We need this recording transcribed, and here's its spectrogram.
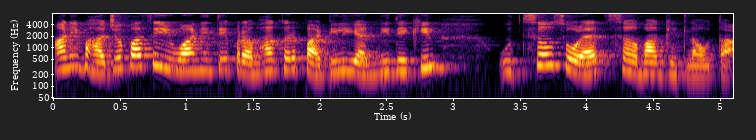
आणि भाजपाचे युवा नेते प्रभाकर पाटील यांनी देखील उत्सव सोहळ्यात सहभाग घेतला होता.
